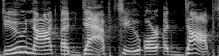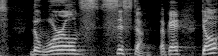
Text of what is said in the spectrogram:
do not adapt to or adopt the world's system. Okay, don't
